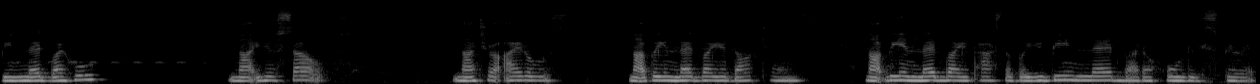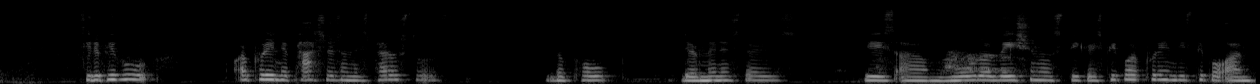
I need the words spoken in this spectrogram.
being led by who? Not yourselves not your idols, not being led by your doctrines, not being led by your pastor, but you being led by the Holy Spirit. See, the people are putting their pastors on these pedestals, the Pope, their ministers, these um, motivational speakers. People are putting these people on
